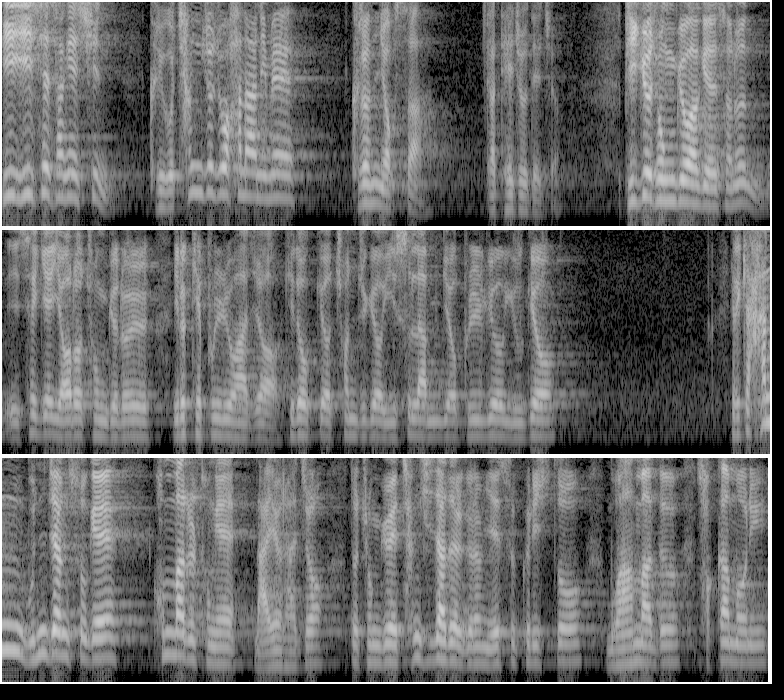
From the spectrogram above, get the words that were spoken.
이, 이 세상의 신 그리고 창조주 하나님의 그런 역사가 대조되죠. 비교 종교학에서는 세계 여러 종교를 이렇게 분류하죠. 기독교, 천주교, 이슬람교, 불교, 유교. 이렇게 한 문장 속에 콤마를 통해 나열하죠. 또 종교의 창시자들, 그럼 예수 그리스도, 무함마드, 석가모니,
